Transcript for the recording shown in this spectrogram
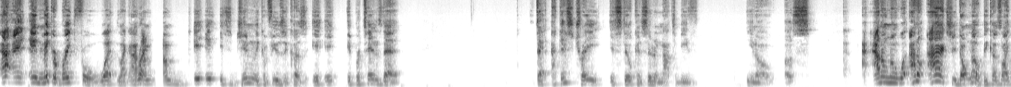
I, and make or break for what? Like, I, right. I'm, I'm. It, it's genuinely confusing because it, it, it pretends that that I guess trade is still considered not to be you know, us. I don't know what I don't. I actually don't know because like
